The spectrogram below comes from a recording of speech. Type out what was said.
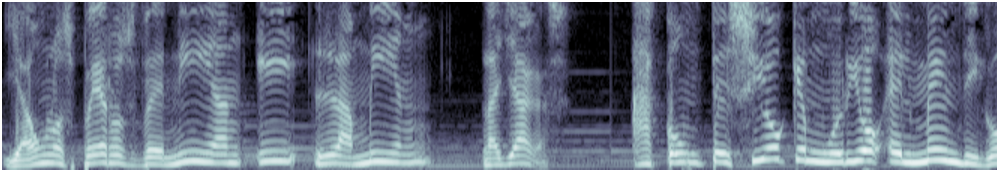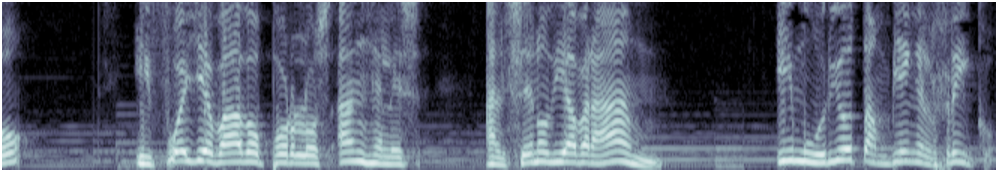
Y aún los perros venían y lamían las llagas. Aconteció que murió el mendigo y fue llevado por los ángeles al seno de Abraham. Y murió también el rico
